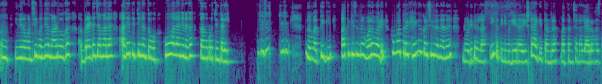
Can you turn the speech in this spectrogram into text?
ಹ್ಮ್ ಇನ್ನಿನ ಮನ್ಸಿಗೆ ಬಂದಿದ್ ಮಾಡಿ ಹೋಗ ಬ್ರೆಡ್ ಜಮಾಲ ಅದೇ ತಿತ್ತಿನಂತ ಹೂವಲ್ಲ ನಿನಗ ತಂದು ಕೊಡ್ತೀನಿ ತಡಿ ಅತ್ತಿಗೆ ಸುಮ್ಮನೆ ಮಳೆ ಮಾಡಿ ಹೂವ ತರಕ್ಕೆ ಹೆಂಗೆ ಕಳಿಸಿದೆ ನಾನು? ನೋಡಿದ್ರಲ್ಲ, ಈ ಕತೆ ನಿಮಗೆ ಏನಾದ್ರು ಇಷ್ಟ ಆಗಿತ್ತಂದ್ರೆ ಮತ್ತೆ ನಮ್ಮ ಚಾನಲ್ ಯಾರು ಹೊಸ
